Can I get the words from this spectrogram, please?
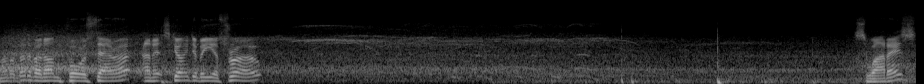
Well, a unforced error, and it's going to be a throw. Suarez.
